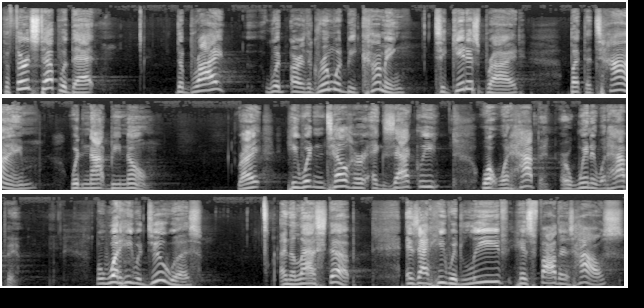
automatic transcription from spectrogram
The third step with that, the bride would, or the groom would be coming to get his bride, but the time would not be known, right? He wouldn't tell her exactly what would happen or when it would happen. But what he would do was, and the last step, is that he would leave his father's house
